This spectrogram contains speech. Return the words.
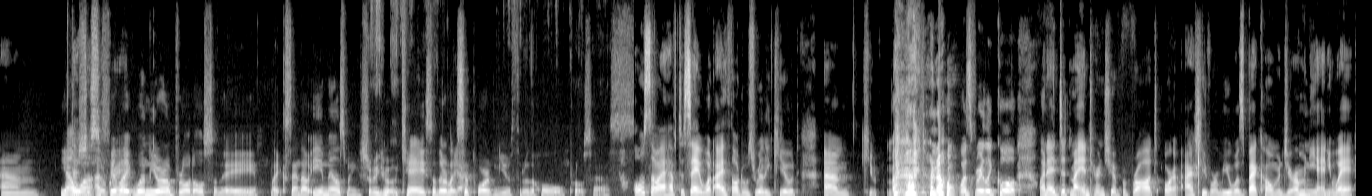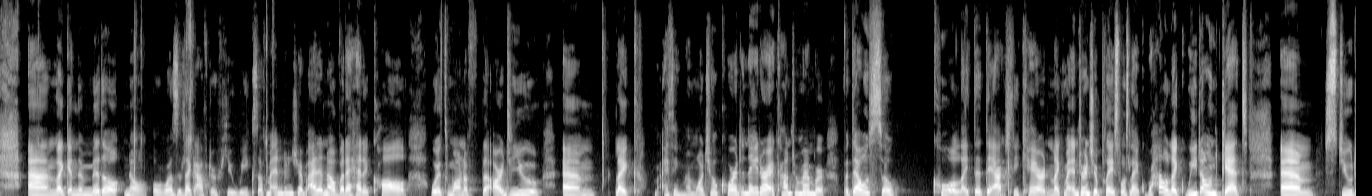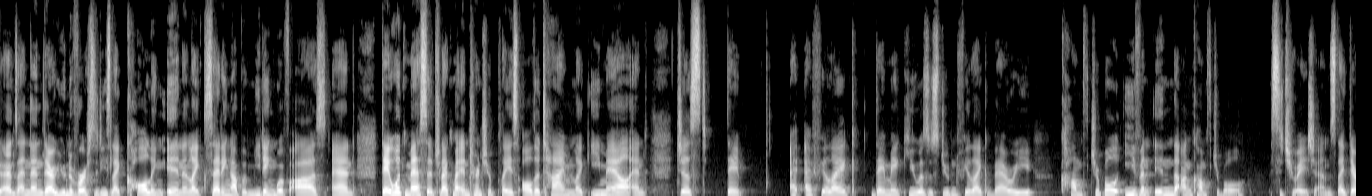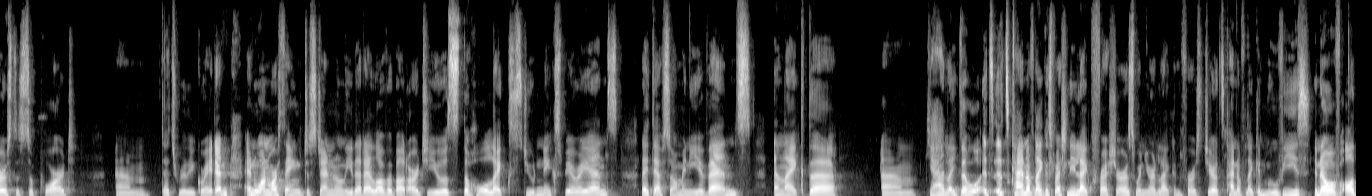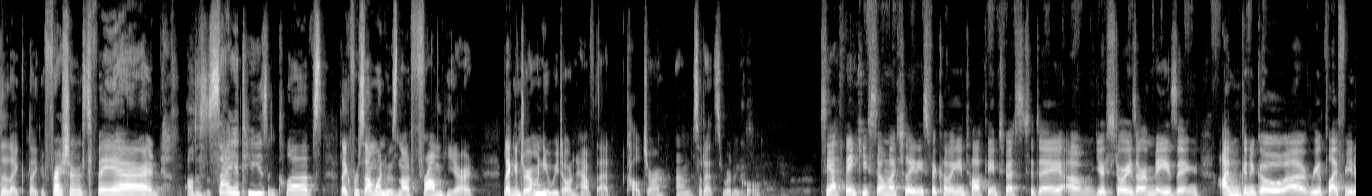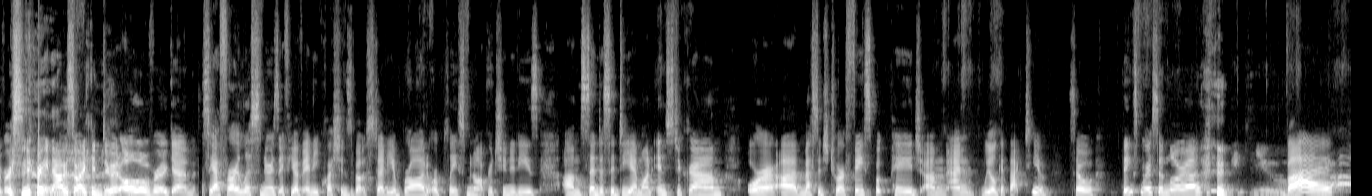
um yeah, well, so I feel great. like when you're abroad, also they like send out emails, making sure you're okay. So they're like yeah. supporting you through the whole process. Also, I have to say what I thought was really cute. Um, cute. I don't know. Was really cool when I did my internship abroad, or actually for me was back home in Germany anyway. Um, like in the middle, no, or was it like after a few weeks of my internship? I don't know. But I had a call with one of the RGU, um, like I think my module coordinator. I can't remember, but that was so cool like that they actually cared. And like my internship place was like wow like we don't get um students and then their universities like calling in and like setting up a meeting with us and they would message like my internship place all the time like email and just they I, I feel like they make you as a student feel like very comfortable even in the uncomfortable situations. Like there's the support um, that's really great. And and one more thing, just generally that I love about RGU is the whole like student experience. Like they have so many events and like the um yeah like the whole it's it's kind of like especially like freshers when you're like in first year it's kind of like in movies you know of all the like like freshers fair and all the societies and clubs like for someone who's not from here like in germany we don't have that culture um so that's really cool so, yeah, thank you so much, ladies, for coming and talking to us today. Um, your stories are amazing. I'm going to go uh, reapply for university right now so I can do it all over again. So, yeah, for our listeners, if you have any questions about study abroad or placement opportunities, um, send us a DM on Instagram or a message to our Facebook page, um, and we'll get back to you. So, thanks, Marissa and Laura. Thank you. Bye. Bye.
